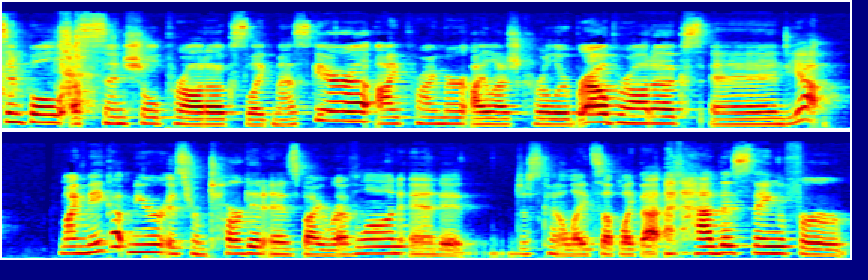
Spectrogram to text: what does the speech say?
simple, essential products like mascara, eye primer, eyelash curler, brow products, and yeah. My makeup mirror is from Target and is by Revlon and it just kind of lights up like that. I've had this thing for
